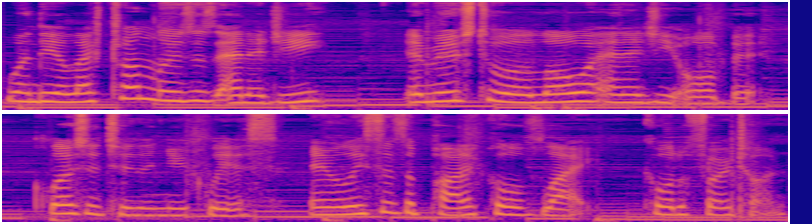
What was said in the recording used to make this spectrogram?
When the electron loses energy, it moves to a lower energy orbit, closer to the nucleus, and releases a particle of light, called a photon.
